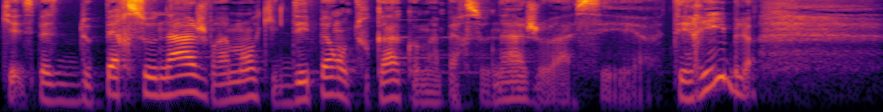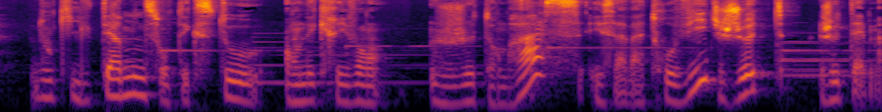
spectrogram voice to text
qui est une espèce de personnage vraiment qu'il dépeint en tout cas comme un personnage assez euh, terrible. Donc il termine son texto en écrivant je t'embrasse et ça va trop vite, je t'aime.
